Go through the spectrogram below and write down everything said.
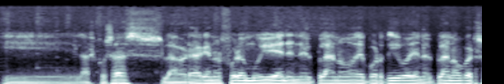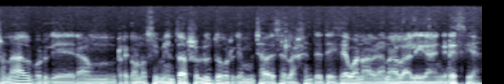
Y las cosas, la verdad que nos fueron muy bien en el plano deportivo y en el plano personal, porque era un reconocimiento absoluto, porque muchas veces la gente te dice, bueno, has ganado la liga en Grecia.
